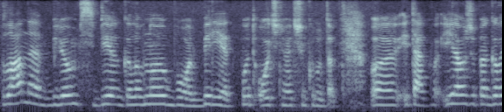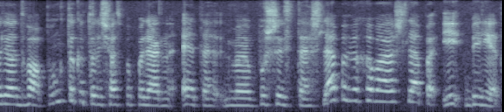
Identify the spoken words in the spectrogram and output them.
плана берем себе головной убор, берет. Будет очень-очень круто. Э, итак, я уже проговорила два пункта, которые сейчас популярны. Это пушистая шляпа, меховая шляпа и берет.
